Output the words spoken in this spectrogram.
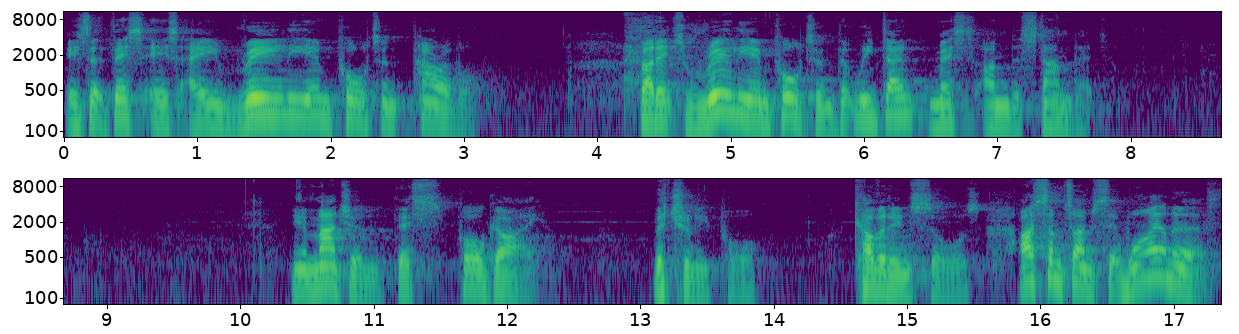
is that this is a really important parable. But it's really important that we don't misunderstand it. You imagine this poor guy, literally poor, covered in sores. I sometimes say, why on earth,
